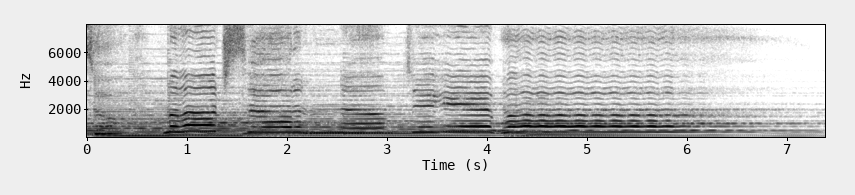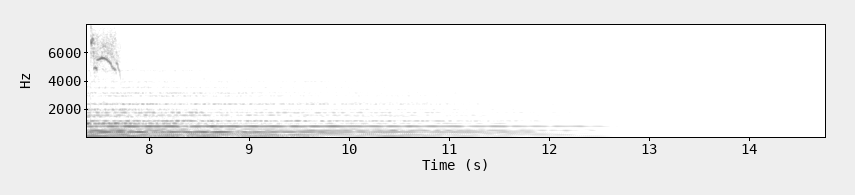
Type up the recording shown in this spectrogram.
so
